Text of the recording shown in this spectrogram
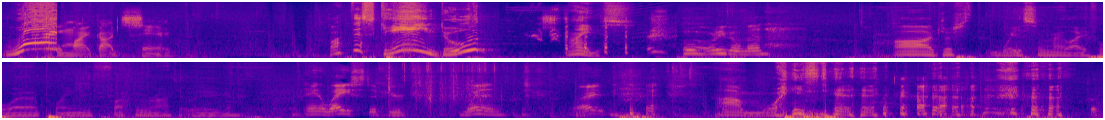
What? Oh my god, Sam. Fuck this game, dude. Nice. Oh, what are you doing, man? Ah, just wasting my life away playing fucking Rocket League. Ain't a waste if you're winning, right? I'm wasting it.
